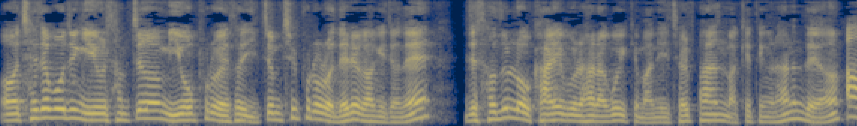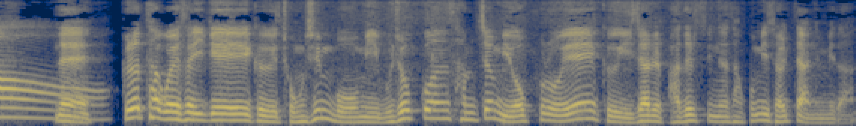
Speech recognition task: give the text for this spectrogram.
어, 최저 보증 이율 3.25%에서 2.7%로 내려가기 전에 이제 서둘러 가입을 하라고 이렇게 많이 절판 마케팅을 하는데요. 어. 네. 그렇다고 해서 이게 그 종신보험이 무조건 3.25%의 그 이자를 받을 수 있는 상품이 절대 아닙니다.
